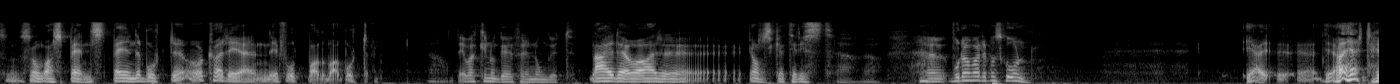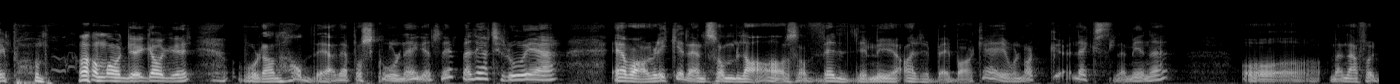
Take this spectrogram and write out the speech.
så var spenstbeinet borte, og karrieren i fotball var borte. Ja, det var ikke noe gøy for en ung gutt. Nei, det var uh, ganske trist. Ja, ja. Uh, hvordan var det på skolen? Jeg, eh, det har jeg tenkt på mange ganger. Hvordan hadde jeg det på skolen egentlig? Men jeg tror jeg Jeg var vel ikke den som la altså, veldig mye arbeid bak. Jeg gjorde nok leksene mine. Og, men jeg for,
